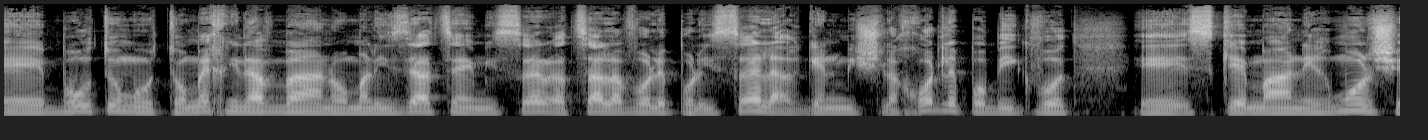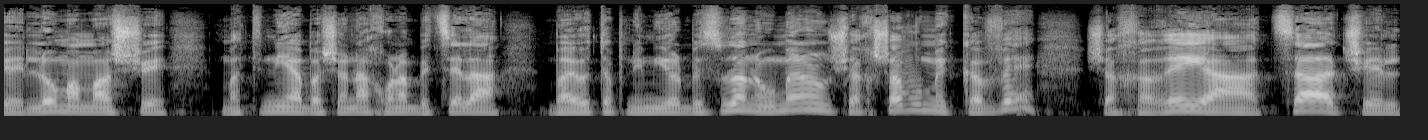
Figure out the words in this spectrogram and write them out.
אה, בורטום הוא תומך נלהב בנורמליזציה עם ישראל, רצה לבוא לפה לישראל, לארגן משלחות לפה בעקבות... אה, הסכם הנרמול, שלא ממש אה, מתניע בשנה האחרונה בצל הבעיות הפנימיות בסודאן. הוא אומר לנו שעכשיו הוא מקווה שאחרי הצעד של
